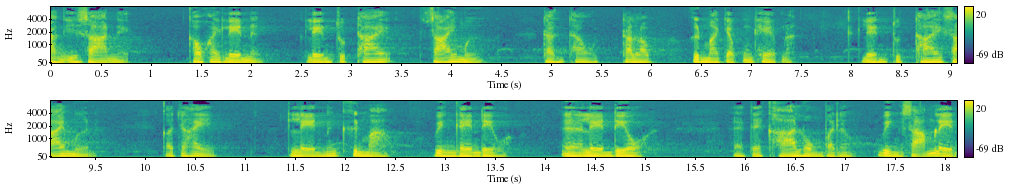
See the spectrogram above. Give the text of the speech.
ทางอีสานเนี่ยเขาให้เลนหนึ่งเลนจุดท้ายซ้ายมือทางเท่าถ้าเราขึ้นมาจากกรุงเทพนะเลนจุดท้ายซ้ายมือก็จะให้เลนนึงขึ้นมา วิ่งเลนเดียวเเลนเดียว แต่ขาลงไปแล้ววิ่งสามเลน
